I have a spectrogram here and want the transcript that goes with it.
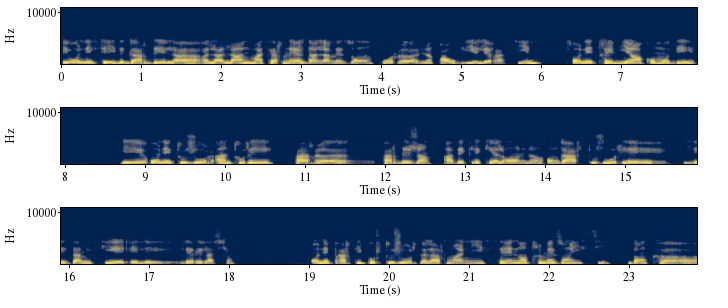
et on essaye de garder la, la langue maternelle dans la maison pour euh, ne pas oublier les racines. On est très bien accommodés et on est toujours entouré par, par des gens avec lesquels on, on garde toujours les, les amitiés et les, les relations. On est parti pour toujours de la Roumanie. C'est notre maison ici. Donc, euh,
